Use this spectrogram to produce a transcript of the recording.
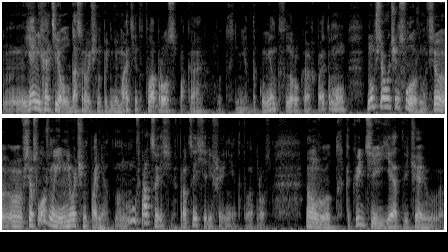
Я не хотел досрочно поднимать этот вопрос, пока вот нет документов на руках. Поэтому, ну, все очень сложно. Все, все сложно и не очень понятно. Ну, в процессе, в процессе решения этот вопрос. Вот. Как видите, я отвечаю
